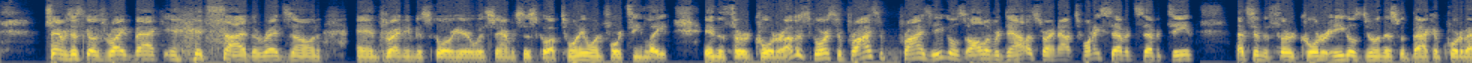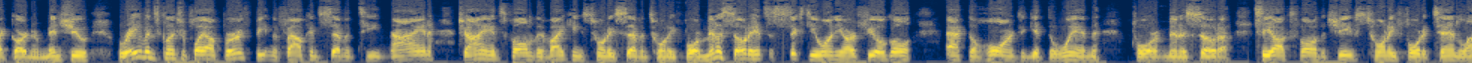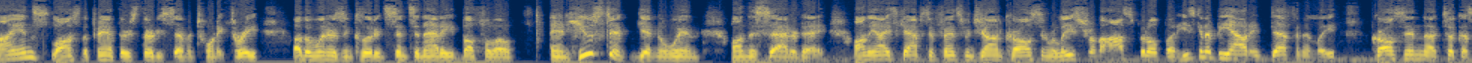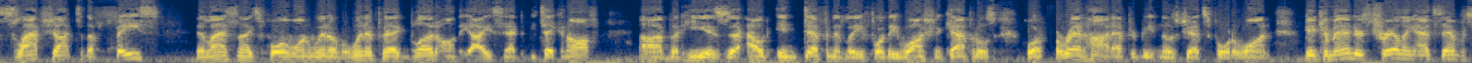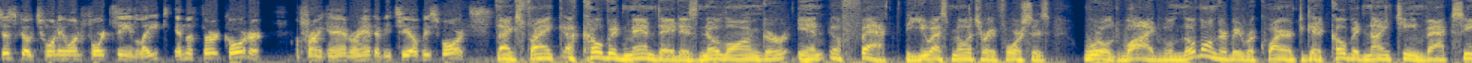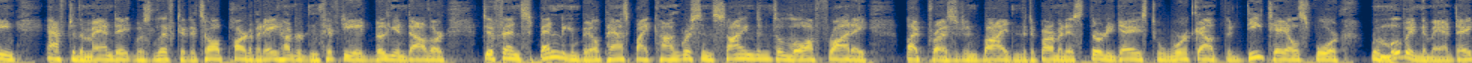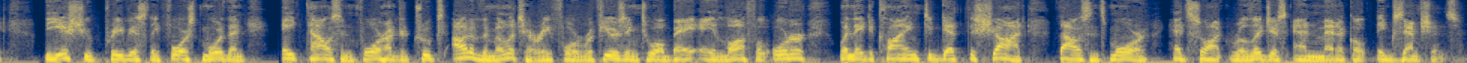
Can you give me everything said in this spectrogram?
San Francisco's right back inside the red zone and threatening to score here with San Francisco up 21-14 late in the third quarter. Other scores, surprise, surprise, Eagles all over Dallas right now, 27-17. That's in the third quarter. Eagles doing this with backup quarterback Gardner Minshew. Ravens clinch a playoff berth, beating the Falcons 17-9. Giants fall to the Vikings 27-24. Minnesota hits a 61-yard field goal at the horn to get the win for Minnesota. Seahawks fall to the Chiefs 24 to 10. Lions lost to the Panthers 37-23. Other winners included Cincinnati, Buffalo, and Houston getting a win on this Saturday. On the Ice Caps, defenseman John Carlson released from the hospital, but he's going to be out indefinitely. Carlson uh, took a slap shot to the face in last night's 4-1 win over Winnipeg. Blood on the ice had to be taken off. Uh, but he is uh, out indefinitely for the Washington Capitals, who are red hot after beating those Jets 4 to 1. Again, Commanders trailing at San Francisco 21 14 late in the third quarter. Frank Hanrahan, WTOP Sports. Thanks, Frank. A COVID mandate is no longer in effect. The U.S. military forces worldwide will no longer be required to get a COVID 19 vaccine after the mandate was lifted. It's all part of an $858 billion defense spending bill passed by Congress and signed into law Friday by President Biden. The department has 30 days to work out the details for removing the mandate. The issue previously forced more than 8,400 troops out of the military for refusing to obey a lawful order when they declined to get the shot. Thousands more had sought religious and medical exemptions.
